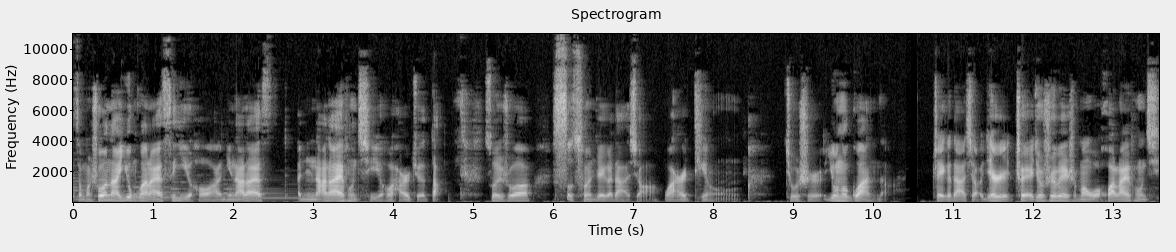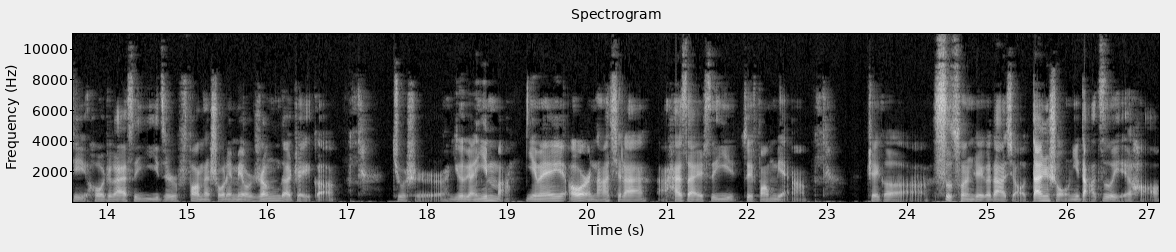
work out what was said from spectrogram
怎么说呢？用惯了 SE 以后啊，你拿到 S。你拿到 iPhone 七以后还是觉得大，所以说四寸这个大小我还是挺就是用得惯的。这个大小也是这也就是为什么我换了 iPhone 七以后，这个 SE 一直放在手里没有扔的这个就是一个原因吧。因为偶尔拿起来还是 SE 最方便啊。这个四寸这个大小，单手你打字也好，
